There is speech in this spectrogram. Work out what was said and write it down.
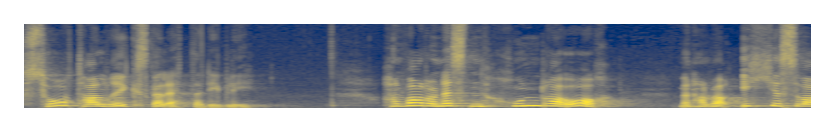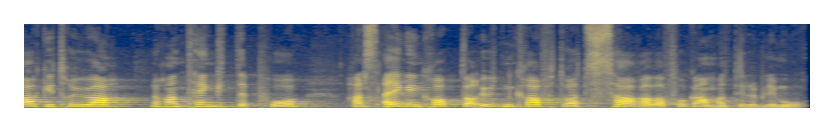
Så tallrik skal ett av de bli. Han var da nesten 100 år, men han var ikke svak i trua når han tenkte på hans egen kropp var uten kraft, og at Sara var for gammel til å bli mor.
